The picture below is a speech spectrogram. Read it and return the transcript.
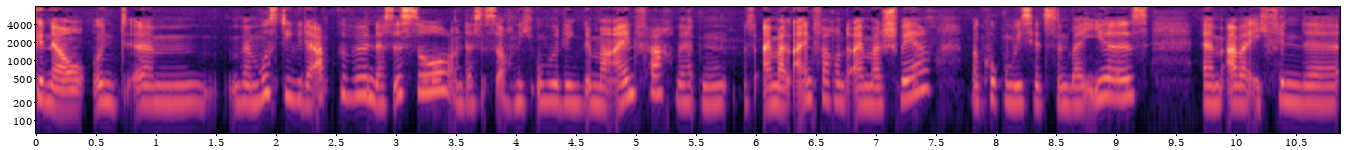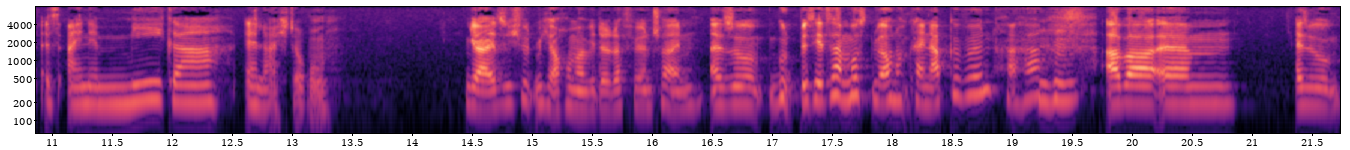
Genau, und ähm, man muss die wieder abgewöhnen, das ist so und das ist auch nicht unbedingt immer einfach. Wir hatten es einmal einfach und einmal schwer. Mal gucken, wie es jetzt dann bei ihr ist. Ähm, aber ich finde es eine mega Erleichterung. Ja, also ich würde mich auch immer wieder dafür entscheiden. Also gut, bis jetzt haben, mussten wir auch noch keinen abgewöhnen, haha. Mhm. Aber ähm, also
